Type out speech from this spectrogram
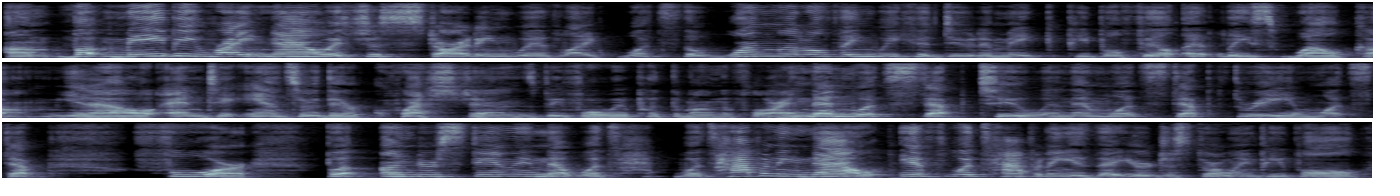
um, but maybe right now it's just starting with like, what's the one little thing we could do to make people feel at least welcome, you know, and to answer their questions before we put them on the floor. And then what's step two? And then what's step three? And what's step four? But understanding that what's what's happening now, if what's happening is that you're just throwing people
